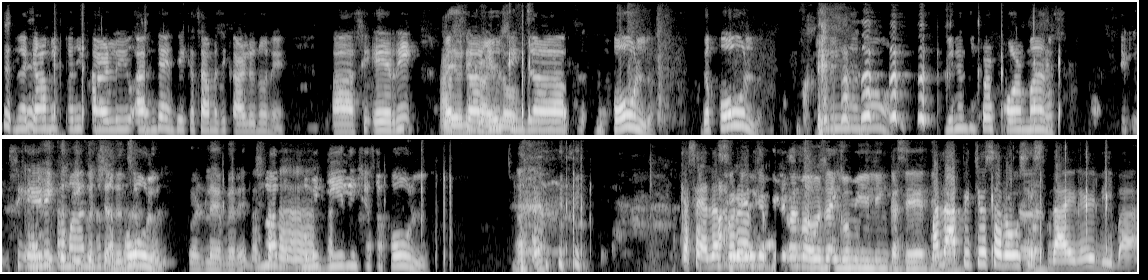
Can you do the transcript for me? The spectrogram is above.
Ginagamit pa ni Carlo yung, ah, hindi, hindi kasama si Carlo noon eh. Ah, si Eric was uh, using the, the pole. The pole. Yung ano, yun yung performance. Si, si Eric kumano sa sa pole. for leverage. Gumigiling siya sa pole. Kasi alam ko Pero rin, yung pinakamahusay gumiling kasi, di ba? malapit yun sa Rosie's Diner, di ba?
